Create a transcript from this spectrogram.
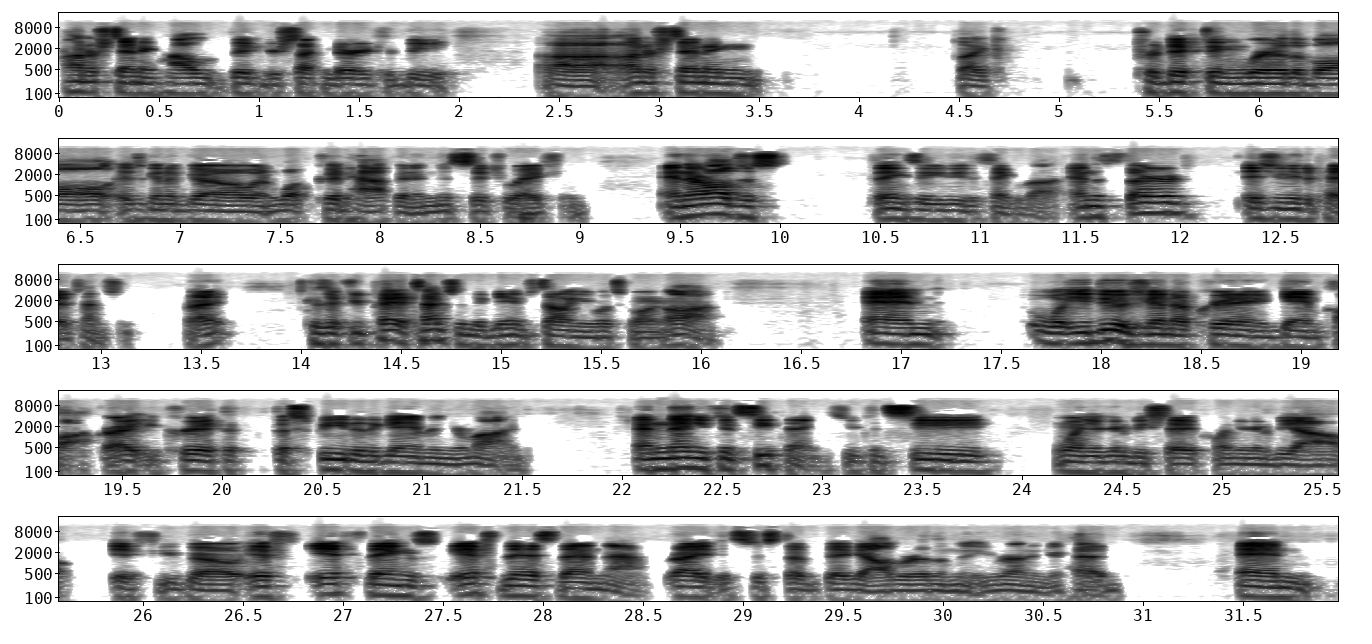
understanding how big your secondary could be, uh, understanding like predicting where the ball is going to go and what could happen in this situation. And they're all just things that you need to think about. And the third is you need to pay attention, right? Because if you pay attention, the game's telling you what's going on. And what you do is you end up creating a game clock, right? You create the, the speed of the game in your mind. And then you can see things. You can see when you're going to be safe, when you're going to be out, if you go if if things if this then that right? It's just a big algorithm that you run in your head. And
